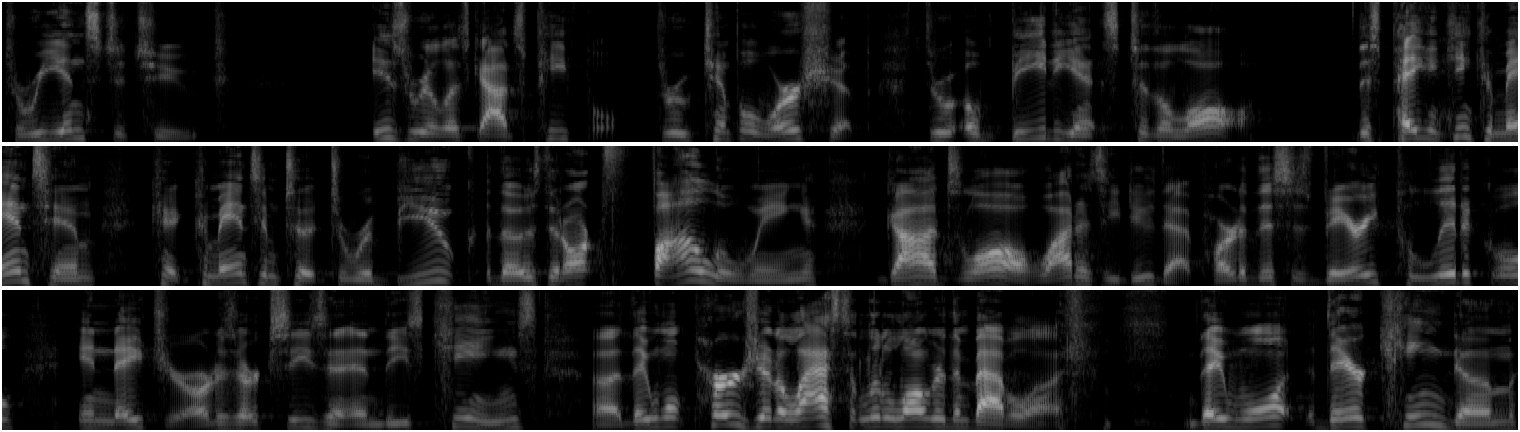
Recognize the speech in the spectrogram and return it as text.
to reinstitute Israel as God's people through temple worship, through obedience to the law. This pagan king commands him, commands him to, to rebuke those that aren't following God's law. Why does he do that? Part of this is very political in nature. Artaxerxes and these kings, uh, they want Persia to last a little longer than Babylon. they want their kingdom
